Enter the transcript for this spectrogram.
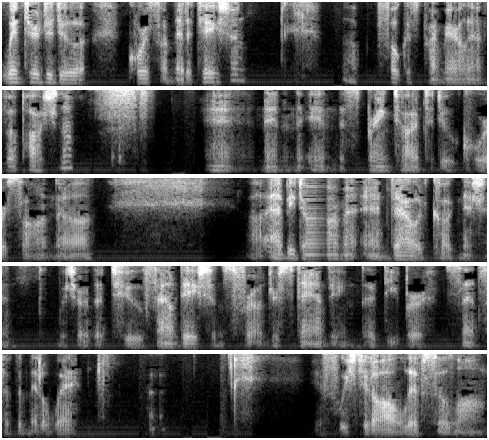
winter to do a course on meditation, uh, focused primarily on Vipassana, and then in the, in the springtime to do a course on uh, uh, Abhidharma and valid cognition, which are the two foundations for understanding the deeper sense of the middle way. If we should all live so long,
